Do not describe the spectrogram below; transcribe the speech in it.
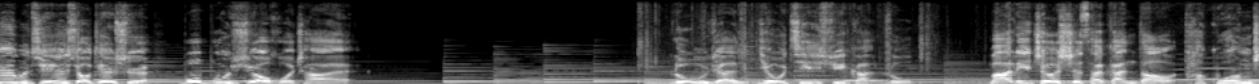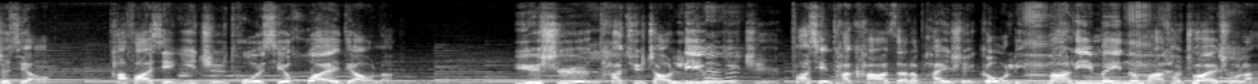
对不起，小天使，我不需要火柴。路人又继续赶路。玛丽这时才感到她光着脚。她发现一只拖鞋坏掉了。于是她去找另一只，发现它卡在了排水沟里，玛丽没能把它拽出来。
